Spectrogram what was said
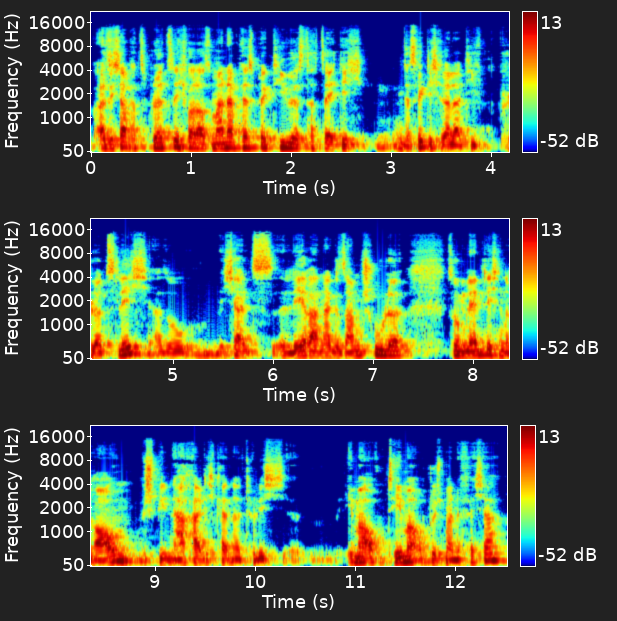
Also ich sage jetzt plötzlich, weil aus meiner Perspektive ist tatsächlich das wirklich relativ plötzlich. Also ich als Lehrer an der Gesamtschule so im ländlichen Raum spielt Nachhaltigkeit natürlich immer auch ein Thema, auch durch meine Fächer.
